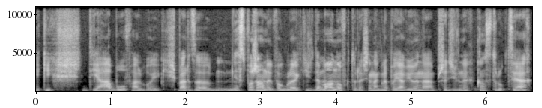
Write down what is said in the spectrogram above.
jakichś diabłów albo jakichś bardzo niestworzonych w ogóle jakichś demonów, które się nagle pojawiły na przedziwnych konstrukcjach.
